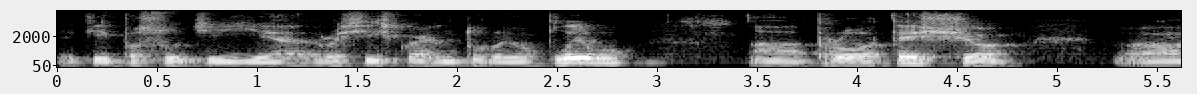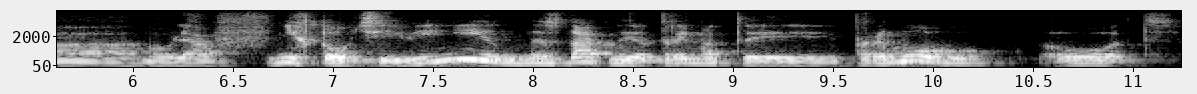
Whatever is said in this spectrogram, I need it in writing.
який по суті є російською агентурою впливу, про те, що мовляв, ніхто в цій війні не здатний отримати перемогу. От.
